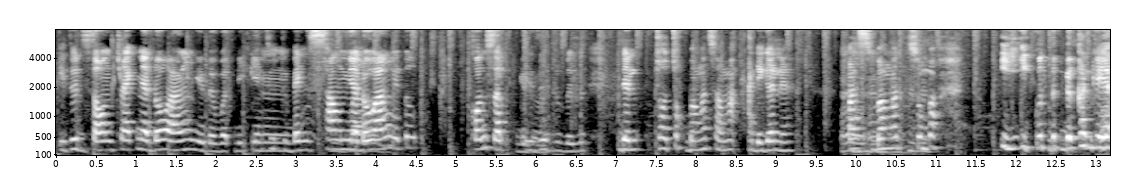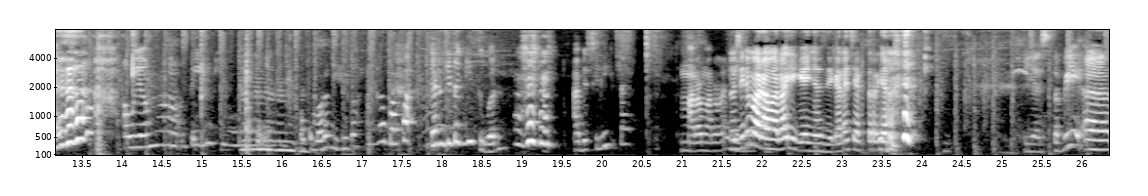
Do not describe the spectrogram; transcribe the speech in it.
itu soundtracknya doang gitu. Buat bikin Itu soundnya doang itu konser gitu. Itu dan cocok banget sama adegannya. Pas Mm, banget sumpah. Ih, ikut deg-degan kayak Aoyama thank Mm-mm. oh kemarin dihibahin nggak bapak kan kita gitu kan abis ini kita marah-marah lagi Nah sini marah-marah lagi kayaknya sih karena chapter yang Yes, tapi uh,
